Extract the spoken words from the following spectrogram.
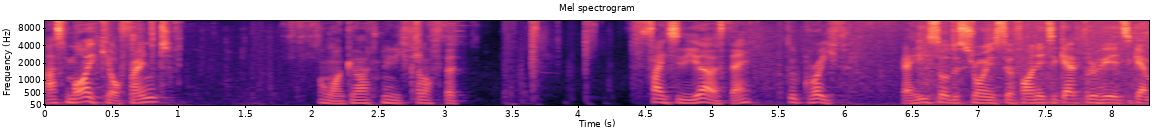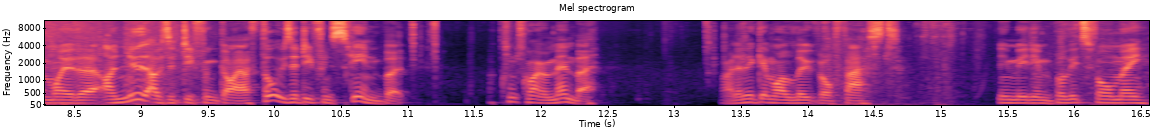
That's my kill, friend. Oh my god, nearly fell off the face of the earth there. Good grief. Okay, he's still destroying stuff. I need to get through here to get my other... I knew that was a different guy. I thought it was a different skin, but I couldn't quite remember. All right, let me get my loot real fast. Few medium bullets for me.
